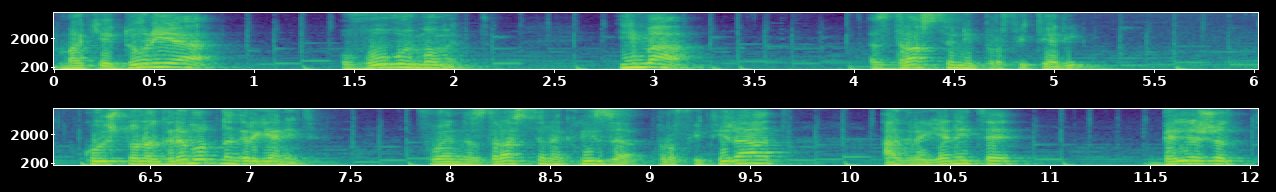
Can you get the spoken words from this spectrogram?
Македонија во овој момент има здравствени профитери кои што на гребот на граѓаните во една здравствена криза профитираат, а граѓаните бележат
